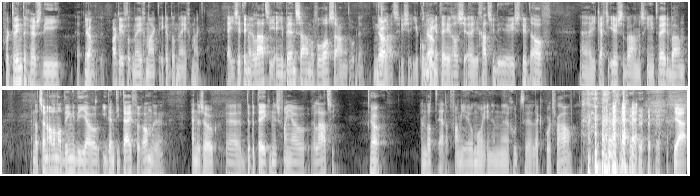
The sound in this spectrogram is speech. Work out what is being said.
voor twintigers die... eh, Ja. Art heeft dat meegemaakt, ik heb dat meegemaakt. Ja, je zit in een relatie en je bent samen volwassen aan het worden in die Ja. relatie. Dus je, je komt Ja. dingen tegen als je, je gaat studeren, je studeert af. je krijgt je eerste baan, misschien je tweede baan. En dat zijn allemaal dingen die jouw identiteit veranderen. En dus ook eh, de betekenis van jouw relatie. Ja. En dat, ja, dat vang je heel mooi in een eh, goed, eh, lekker kort verhaal. ja,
